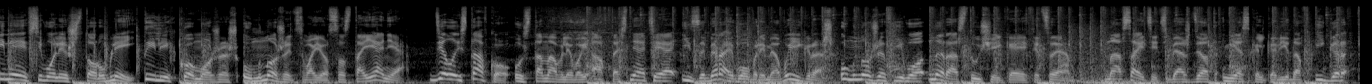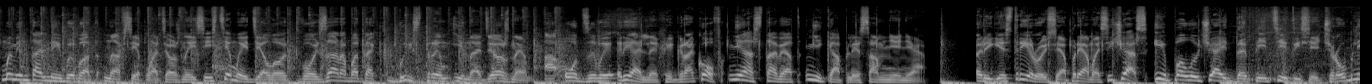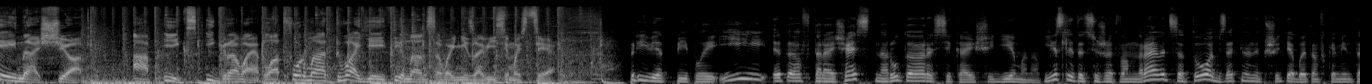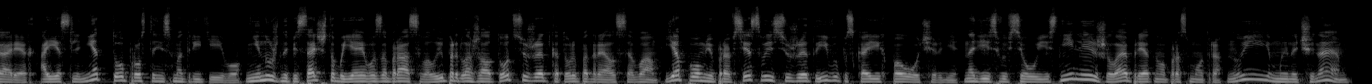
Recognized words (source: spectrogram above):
Имея всего лишь 100 рублей, ты легко можешь умножить свое состояние. Делай ставку, устанавливай автоснятие и забирай вовремя выигрыш, умножив его на растущий коэффициент. На сайте тебя ждет несколько видов игр, моментальный вывод на все платежные системы делают твой заработок быстрым и надежным, а отзывы реальных игроков не оставят ни капли сомнения. Регистрируйся прямо сейчас и получай до 5000 рублей на счет. UpX – игровая платформа твоей финансовой независимости. Привет, пиплы, и это вторая часть Наруто Рассекающий Демонов. Если этот сюжет вам нравится, то обязательно напишите об этом в комментариях, а если нет, то просто не смотрите его. Не нужно писать, чтобы я его забрасывал и продолжал тот сюжет, который понравился вам. Я помню про все свои сюжеты и выпускаю их по очереди. Надеюсь, вы все уяснили, желаю приятного просмотра. Ну и мы начинаем.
